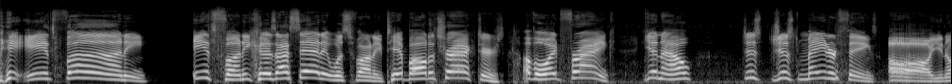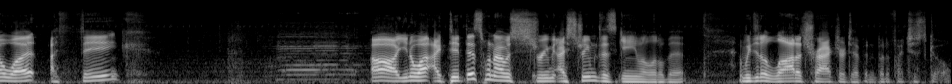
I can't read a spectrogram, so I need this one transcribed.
It's funny. It's funny because I said it was funny. Tip all the tractors. Avoid Frank. You know, just just Mater things. Oh, you know what? I think Oh, you know what? I did this when I was streaming. I streamed this game a little bit, and we did a lot of tractor tipping. But if I just go,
